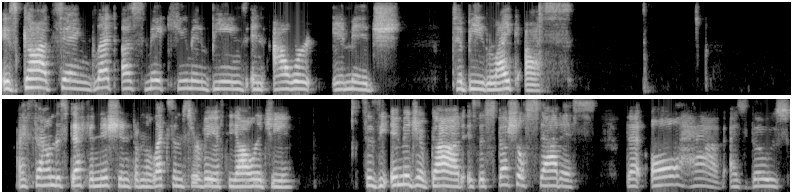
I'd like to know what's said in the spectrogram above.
is God saying, Let us make human beings in our image to be like us. I found this definition from the Lexham Survey of Theology. It says the image of God is the special status that all have as those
